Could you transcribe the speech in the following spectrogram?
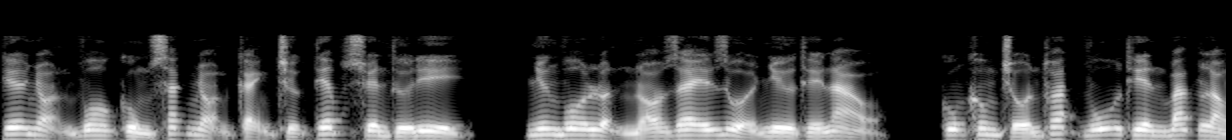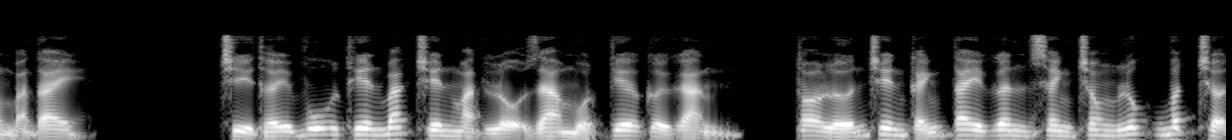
Kia nhọn vô cùng sắc nhọn cạnh trực tiếp xuyên thứ đi, nhưng vô luận nó dễ rủa như thế nào, cũng không trốn thoát Vũ Thiên Bắc lòng bàn tay. Chỉ thấy Vũ Thiên Bắc trên mặt lộ ra một tia cười gằn, to lớn trên cánh tay gân xanh trong lúc bất chợt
